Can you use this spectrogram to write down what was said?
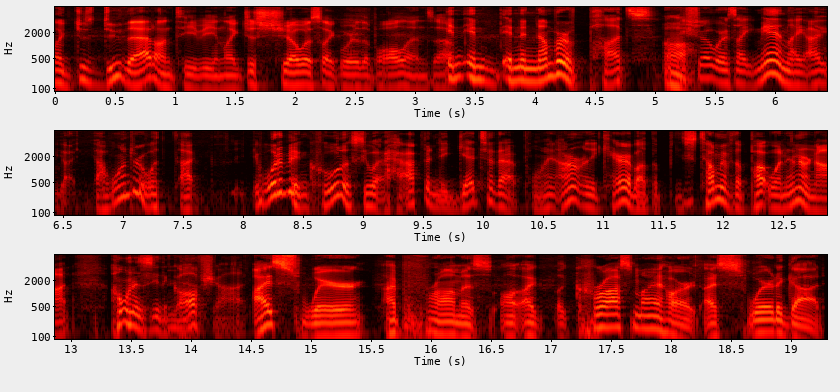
Like just do that on TV and like just show us like where the ball ends up. In in, in the number of putts on Oh. the show, where it's like, man, like I I wonder what I. It would have been cool to see what happened to get to that point. I don't really care about the. Just tell me if the putt went in or not. I want to see the golf shot. I swear, I promise, uh, I, I cross my heart. I swear to God,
